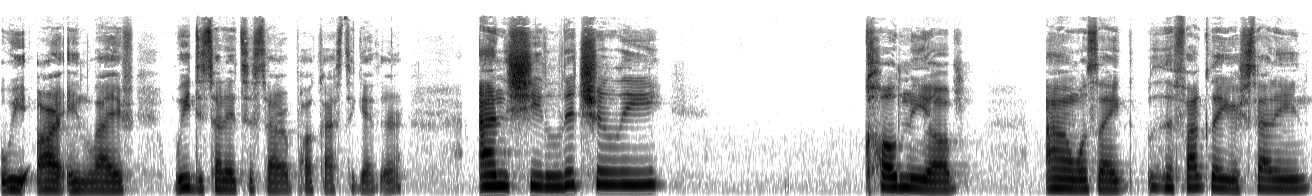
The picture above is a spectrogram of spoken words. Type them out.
we are in life, we decided to start a podcast together, and she literally called me up and was like, the fact that you're starting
